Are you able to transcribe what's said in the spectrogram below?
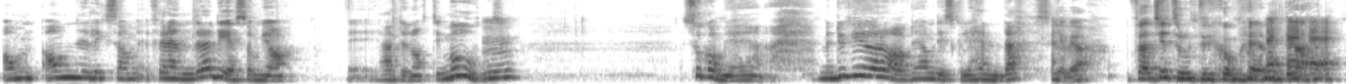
om, om ni liksom förändrar det som jag eh, hade något emot så kommer jag gärna. Men du kan göra av det om det skulle hända, skrev jag. För att jag tror inte det kommer hända.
